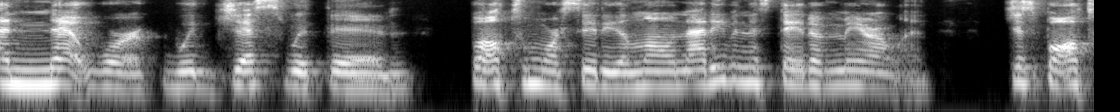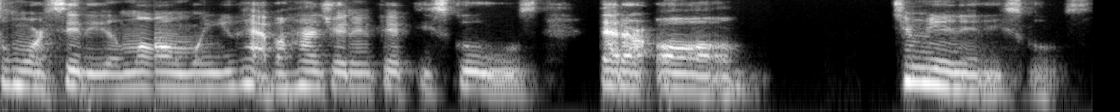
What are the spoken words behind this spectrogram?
a network with just within Baltimore City alone, not even the state of Maryland, just Baltimore City alone, when you have 150 schools that are all community schools.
